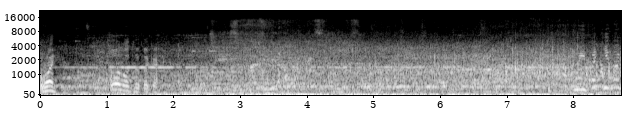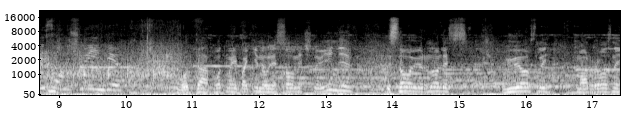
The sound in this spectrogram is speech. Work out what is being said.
Ой, холодно-то как. Мы покинули солнечную Индию. Вот да, вот мы и покинули солнечную Индию и снова вернулись в мерзлый, морозный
